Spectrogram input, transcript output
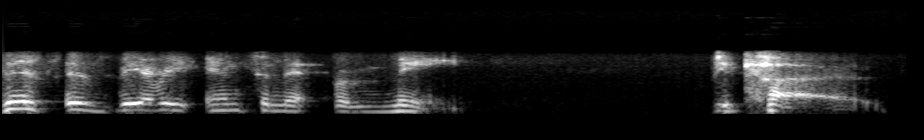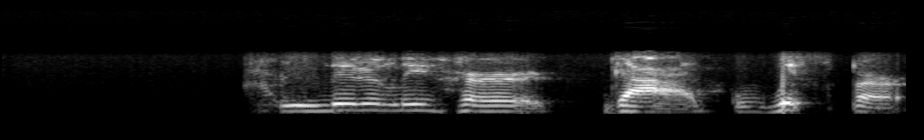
This is very intimate for me because I literally heard God whisper.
